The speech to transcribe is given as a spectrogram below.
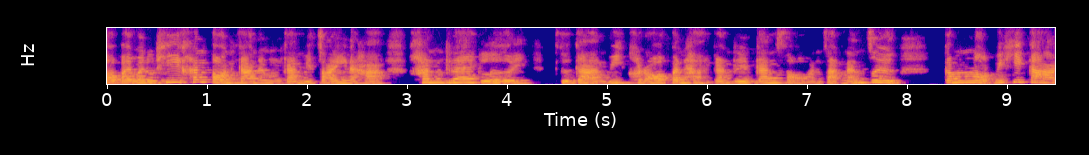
ต่อไปมาดูที่ขั้นตอนการดำเนินการวิจัยนะคะ ขั้นแรกเลย คือการวิเคราะห์ปัญหาการเรียนการสอน จากนั้นจึงกำหนดวิธีการ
